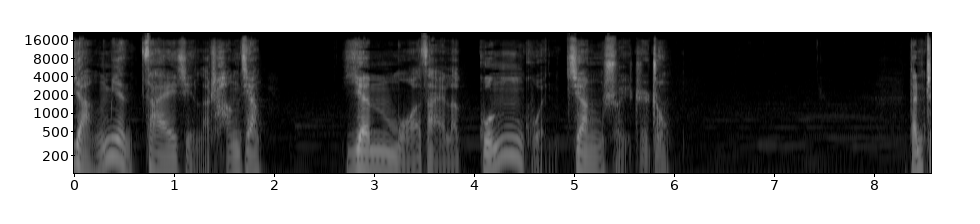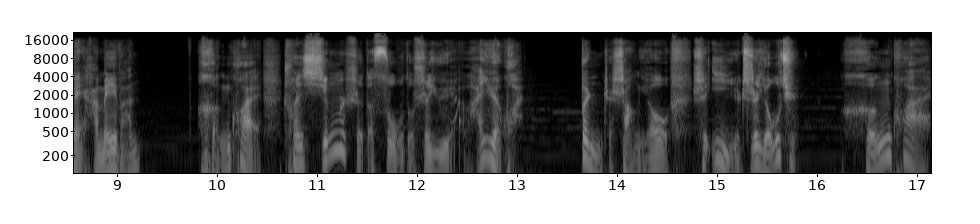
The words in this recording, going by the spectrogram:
仰面栽进了长江，淹没在了滚滚江水之中。但这还没完，很快，船行驶的速度是越来越快，奔着上游是一直游去，很快。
